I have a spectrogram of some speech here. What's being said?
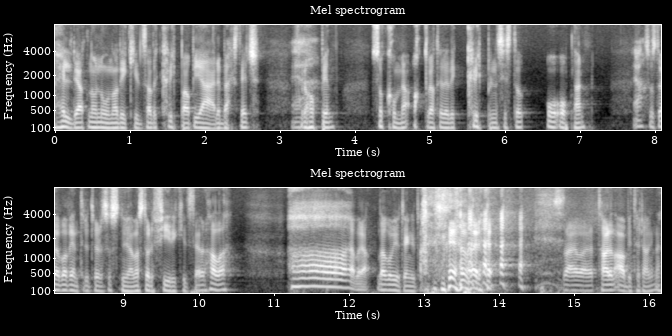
heldig at når noen av de kids hadde klippa opp gjerdet backstage for å hoppe inn, så kom jeg akkurat til det de klipper den siste og åpner den. Ja. Så står jeg bare og venter ut døren, så snur jeg meg, står det fire kids der. Halla. Ah, jeg bare, ja, da går vi ut igjen, gutta. Jeg bare, så jeg bare tar den avbitertangen,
